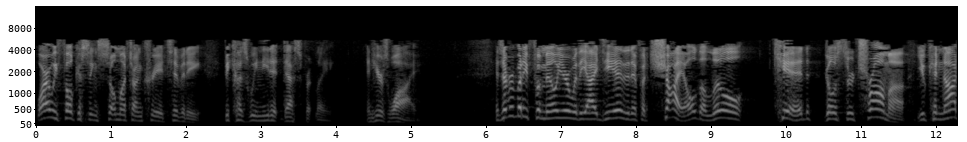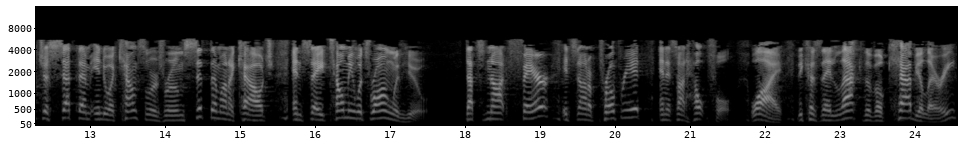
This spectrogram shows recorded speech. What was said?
Why are we focusing so much on creativity? Because we need it desperately. And here's why. Is everybody familiar with the idea that if a child, a little kid goes through trauma, you cannot just set them into a counselor's room, sit them on a couch, and say, Tell me what's wrong with you. That's not fair, it's not appropriate, and it's not helpful. Why? Because they lack the vocabulary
